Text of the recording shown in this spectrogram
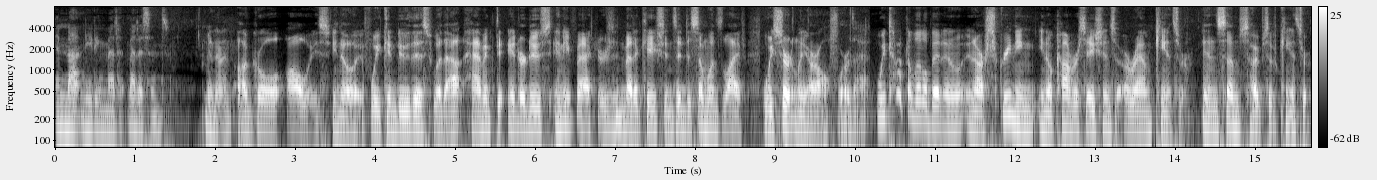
and not needing med- medicines. And our goal always, you know, if we can do this without having to introduce any factors and medications into someone's life, we certainly are all for that. We talked a little bit in, in our screening, you know, conversations around cancer and some types of cancer.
